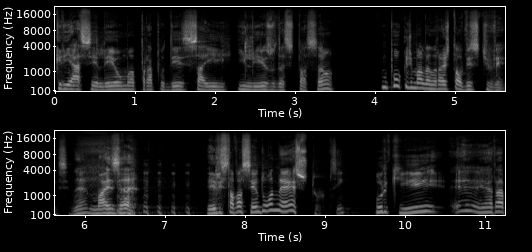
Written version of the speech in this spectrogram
criar celeuma para poder sair ileso da situação. Um pouco de malandragem talvez tivesse, né? Mas é, ele estava sendo honesto. Sim. Porque é, era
